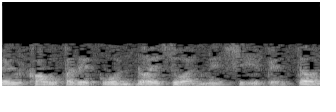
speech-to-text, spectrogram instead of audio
เป็นของปฏิกูลโดยส่วนมีสีเป็นต้น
